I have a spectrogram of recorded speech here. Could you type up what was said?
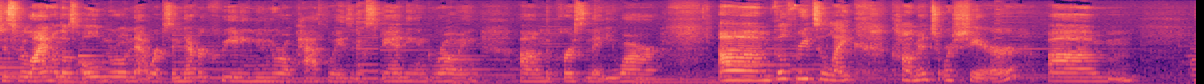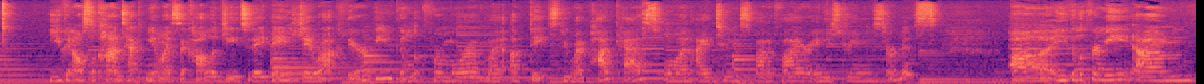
just relying on those old neural networks and never creating new neural pathways and expanding and growing um, the person that you are um, feel free to like comment or share um, you can also contact me on my Psychology Today page, J Rock Therapy. You can look for more of my updates through my podcast on iTunes, Spotify, or any streaming service. Uh, you can look for me um,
